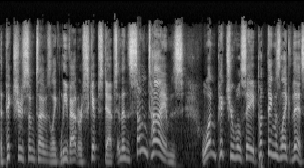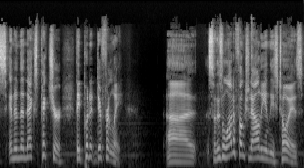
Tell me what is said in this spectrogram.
The pictures sometimes like leave out or skip steps, and then sometimes one picture will say put things like this, and in the next picture they put it differently. Uh, so there's a lot of functionality in these toys,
